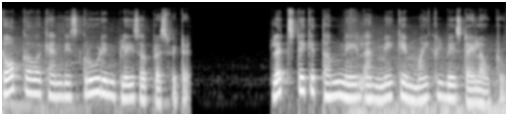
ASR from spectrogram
Top cover can be screwed in place or press fitted. Let's take a thumbnail and make a Michael Bay style outro.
